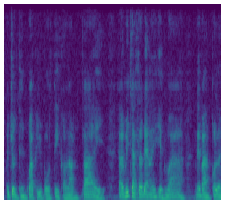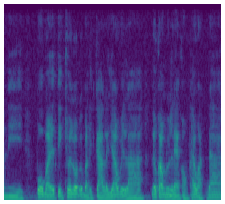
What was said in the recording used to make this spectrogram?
ไปจนถึงความผิดปกติของลำไส้ การวิจัยแสดงให้เห็นว่าในบางกรณี โปรไบโอติกช่วยลดอุบัติการระยะเวลา และความรุนแรงของไข้หวัดได้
